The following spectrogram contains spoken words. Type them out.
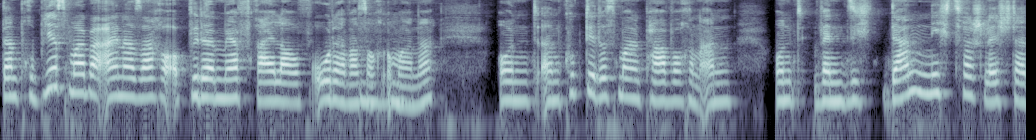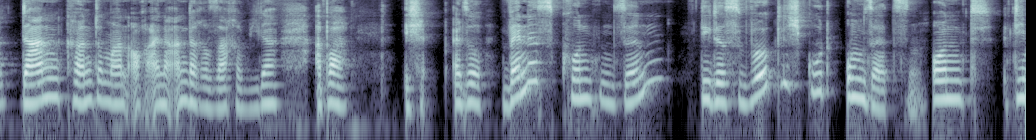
dann probier's mal bei einer Sache, ob wieder mehr Freilauf oder was auch immer, ne? Und ähm, guck dir das mal ein paar Wochen an. Und wenn sich dann nichts verschlechtert, dann könnte man auch eine andere Sache wieder. Aber ich, also, wenn es Kunden sind, die das wirklich gut umsetzen und die,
